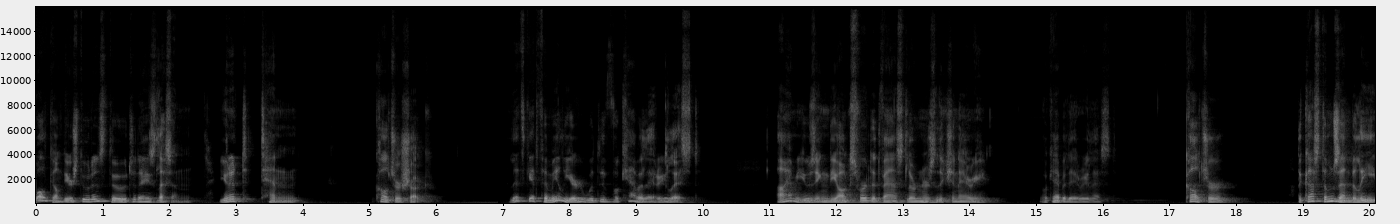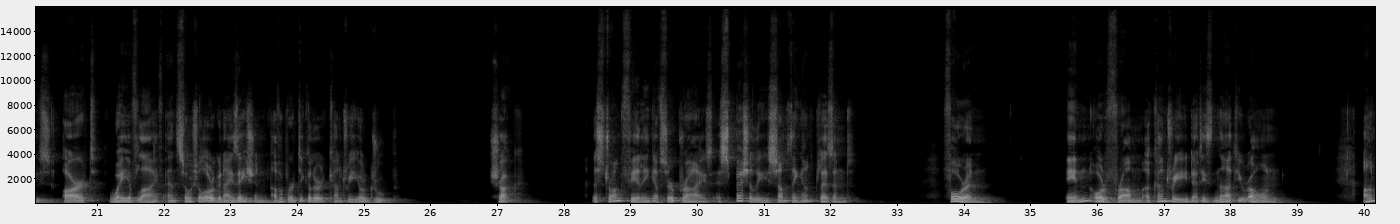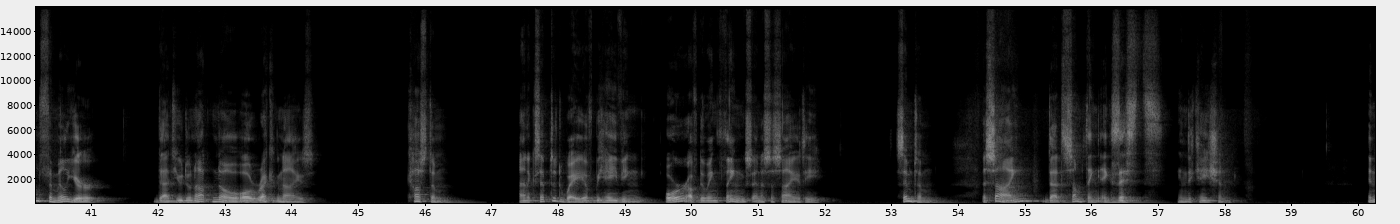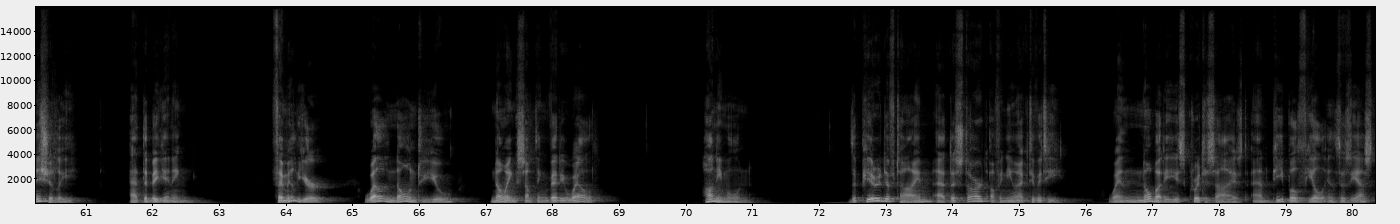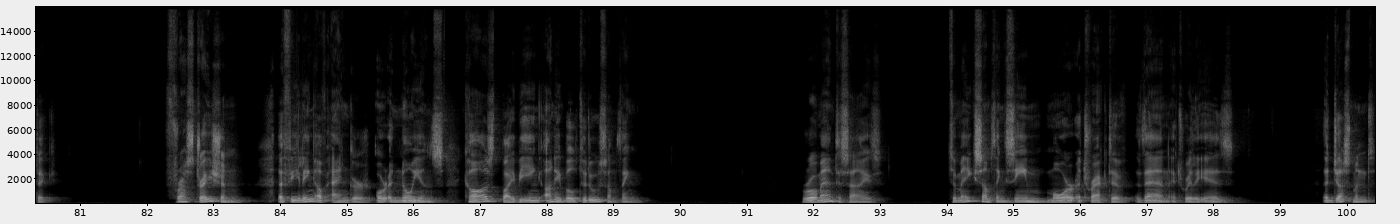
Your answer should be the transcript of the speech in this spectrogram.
Welcome, dear students, to today's lesson, Unit 10 Culture Shock. Let's get familiar with the vocabulary list. I am using the Oxford Advanced Learners Dictionary. Vocabulary list. Culture. The customs and beliefs, art, way of life, and social organization of a particular country or group. Shock. A strong feeling of surprise, especially something unpleasant. Foreign. In or from a country that is not your own. Unfamiliar. That you do not know or recognize. Custom. An accepted way of behaving or of doing things in a society. Symptom. A sign that something exists. Indication. Initially. At the beginning. Familiar. Well known to you. Knowing something very well. Honeymoon. The period of time at the start of a new activity when nobody is criticized and people feel enthusiastic. Frustration, a feeling of anger or annoyance caused by being unable to do something. Romanticize, to make something seem more attractive than it really is. Adjustment,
